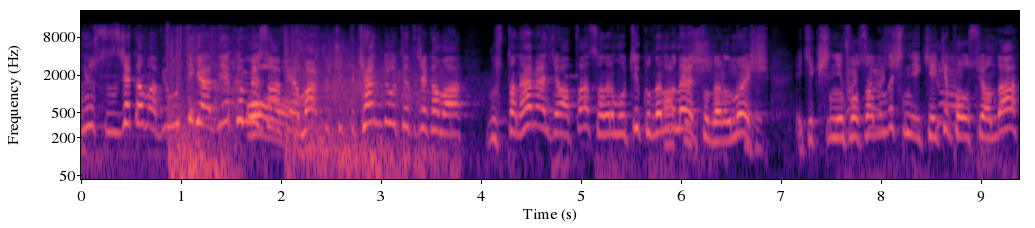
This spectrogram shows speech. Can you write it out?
New sızacak ama bir ulti geldi yakın mesafeye. Mark New çıktı. Kendi ulti atacak ama Rus'tan hemen cevap var. Sanırım ulti kullanıldı mı? Evet kullanılmış. İki kişinin infosu alındı. Şimdi 2-2 pozisyonda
